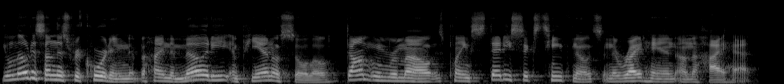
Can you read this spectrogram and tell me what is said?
You'll notice on this recording that behind the melody and piano solo, Dom Um Romão is playing steady 16th notes in the right hand on the hi-hat.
